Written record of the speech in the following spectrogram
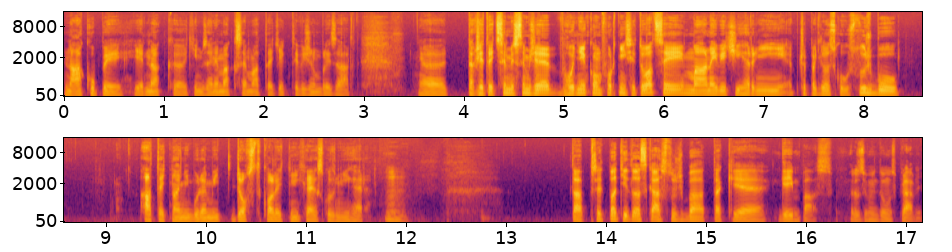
nákupy, jednak tím Zenimaxem a teď Activision Blizzard. Eh, takže teď si myslím, že je v hodně komfortní situaci, má největší herní přepaditelskou službu a teď na ní bude mít dost kvalitních a exkluzivních her. Hmm. Ta předplatitelská služba tak je Game Pass, rozumím tomu správně.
